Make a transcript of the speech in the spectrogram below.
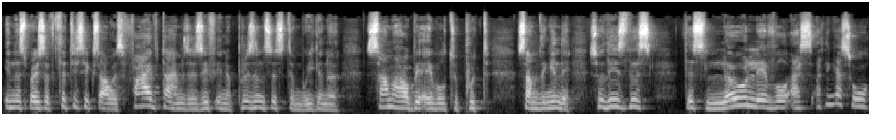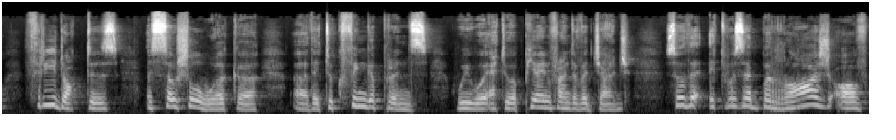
in the space of 36 hours, five times as if in a prison system we're going to somehow be able to put something in there. So there's this, this low level, I, I think I saw three doctors, a social worker, uh, they took fingerprints, we were had to appear in front of a judge. So that it was a barrage of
